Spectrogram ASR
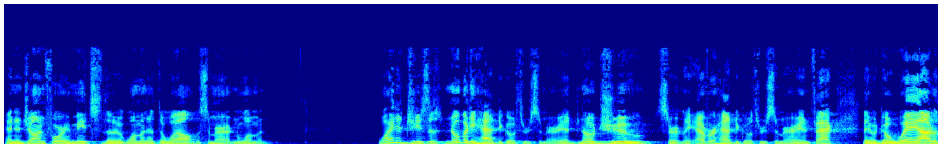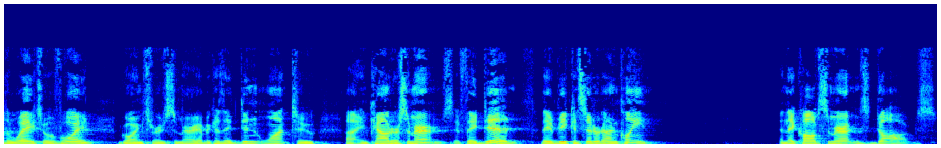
And in John 4, he meets the woman at the well, the Samaritan woman. Why did Jesus? Nobody had to go through Samaria. No Jew certainly ever had to go through Samaria. In fact, they would go way out of the way to avoid going through Samaria because they didn't want to uh, encounter Samaritans. If they did, they'd be considered unclean. And they called Samaritans dogs.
